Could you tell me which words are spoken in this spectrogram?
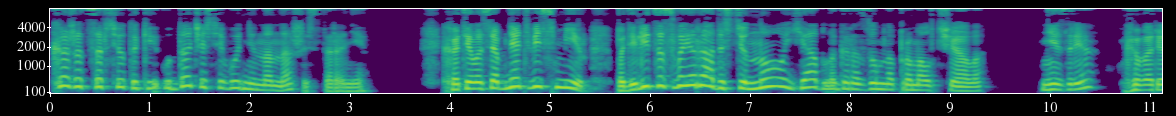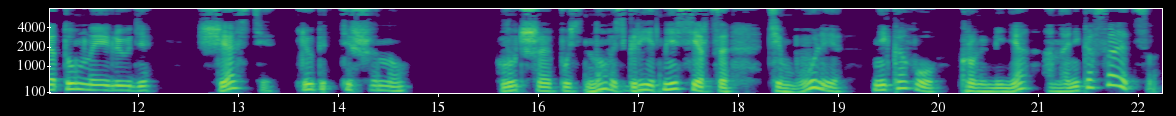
«Кажется, все-таки удача сегодня на нашей стороне. Хотелось обнять весь мир, поделиться своей радостью, но я благоразумно промолчала. Не зря говорят умные люди. Счастье любит тишину. Лучше пусть новость греет мне сердце, тем более никого, кроме меня, она не касается.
